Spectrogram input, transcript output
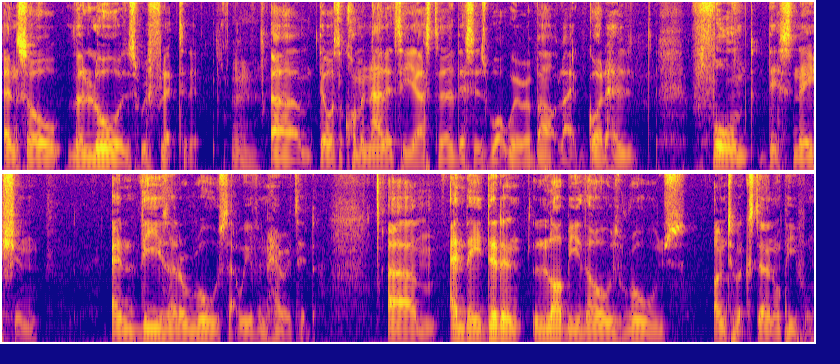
and so the laws reflected it Mm. um, there was a commonality as to this is what we're about. Like God has formed this nation, and these are the rules that we've inherited. Um, and they didn't lobby those rules onto external people.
